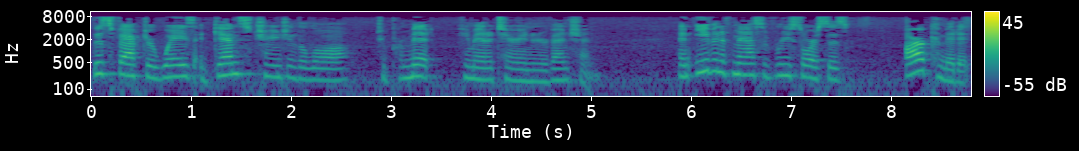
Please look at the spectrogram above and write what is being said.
This factor weighs against changing the law to permit humanitarian intervention. And even if massive resources are committed,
